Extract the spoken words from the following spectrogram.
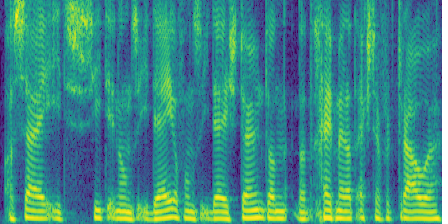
als zij iets ziet in ons idee of ons idee steunt... dan dat geeft mij dat extra vertrouwen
